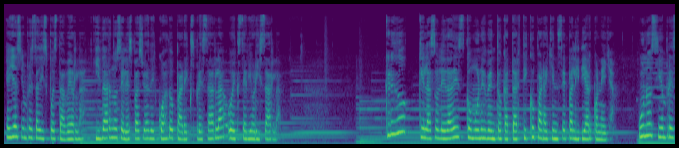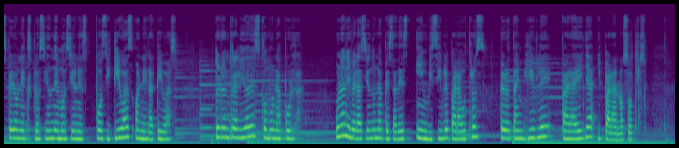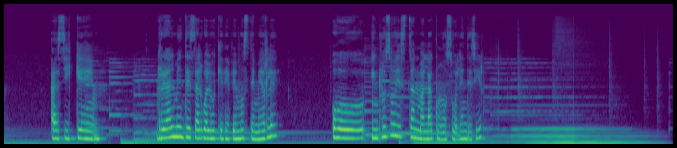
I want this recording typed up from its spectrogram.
ella siempre está dispuesta a verla y darnos el espacio adecuado para expresarla o exteriorizarla. Creo que la soledad es como un evento catártico para quien sepa lidiar con ella. Uno siempre espera una explosión de emociones positivas o negativas, pero en realidad es como una purga, una liberación de una pesadez invisible para otros, pero tangible para ella y para nosotros. Así que ¿Realmente es algo a lo que debemos temerle? ¿O incluso es tan mala como suelen decir?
